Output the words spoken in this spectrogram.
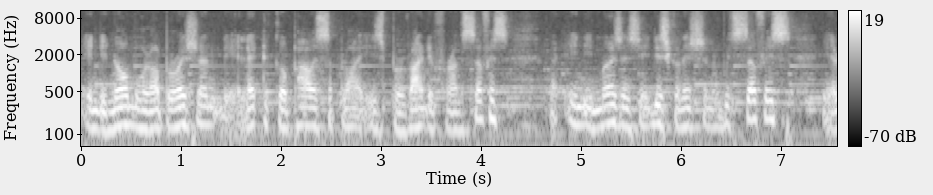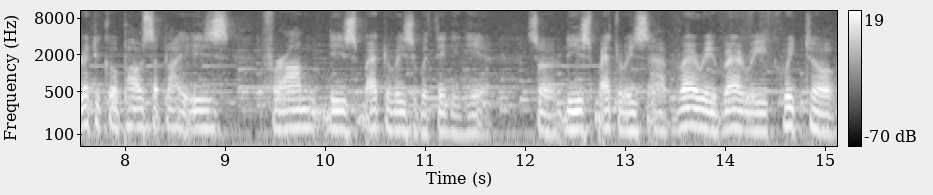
In the normal operation the electrical power supply is provided from surface but in emergency disconnection with surface the electrical power supply is from these batteries within in here. So these batteries are very very critical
